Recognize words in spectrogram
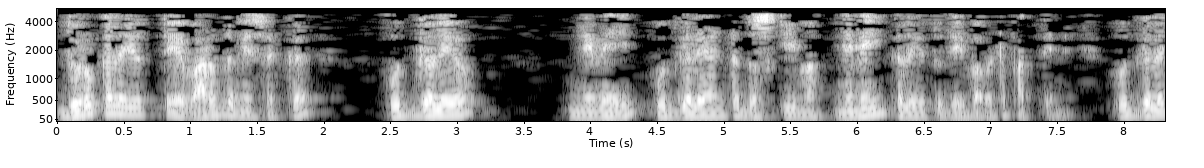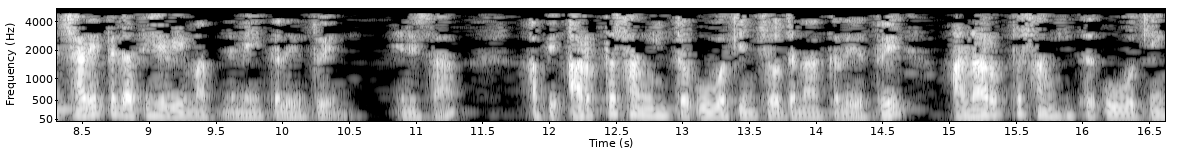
දුරු කළ යුත්තේ වරද මිසක පුද්ගලය නෙවෙයි පුද්ගලයන්ට දොස් කීමක් නෙමෙයි කළ යුතු දේ බවට පත් වෙන්නේ. පුද්ගල චරිත ගති හැවීමක් නෙමෙයි කළ යුතු වෙන්නේ. ඒ නිසා අපි අර්ථ සංහිත ඌවකින් චෝදනා කළ යුතුයි. අනර්ථ සංහිත ඌවකින්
